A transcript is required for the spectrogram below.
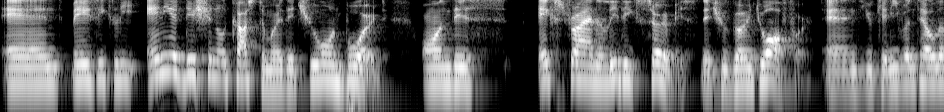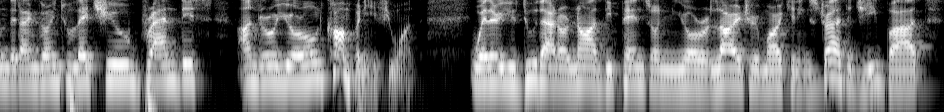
And basically, any additional customer that you onboard on this extra analytics service that you're going to offer. And you can even tell them that I'm going to let you brand this under your own company if you want. Whether you do that or not depends on your larger marketing strategy, but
